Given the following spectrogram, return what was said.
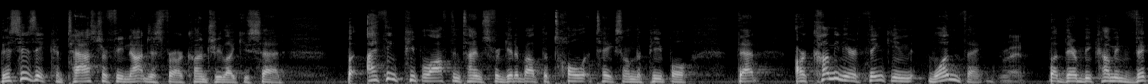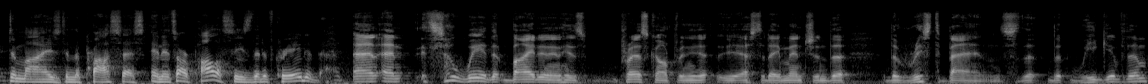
This is a catastrophe, not just for our country, like you said, But I think people oftentimes forget about the toll it takes on the people that are coming here thinking one thing. Right. But they're becoming victimized in the process, and it's our policies that have created that. And and it's so weird that Biden in his press conference yesterday mentioned the the wristbands that, that we give them.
